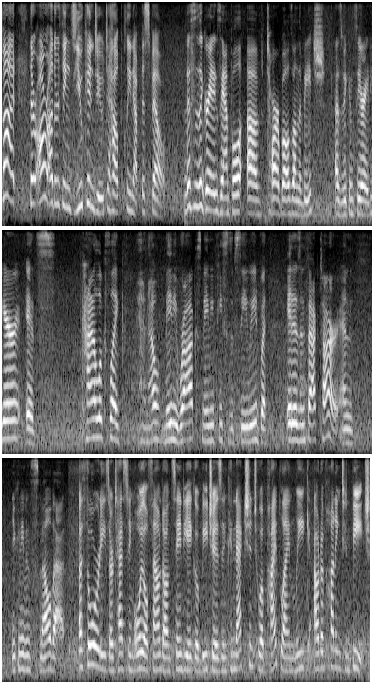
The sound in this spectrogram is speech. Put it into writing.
but there are other things you can do to help clean up the spill. This is a great example of tar balls on the beach. As we can see right here, it's kind of looks like, I don't know, maybe rocks, maybe pieces of seaweed, but it is in fact tar. And you can even smell that. Authorities are testing oil found on San Diego beaches in connection to a pipeline leak out of Huntington Beach.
